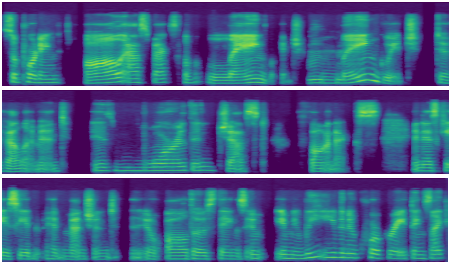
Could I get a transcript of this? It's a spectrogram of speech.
supporting all aspects of language. Mhm. Language development is more than just phonics. And as Casey had, had mentioned, you know, all those things. I mean, we even incorporate things like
